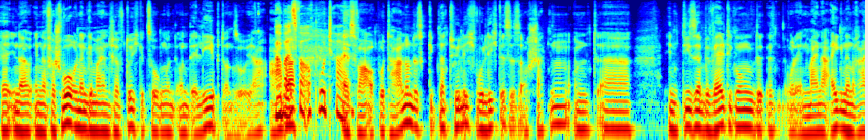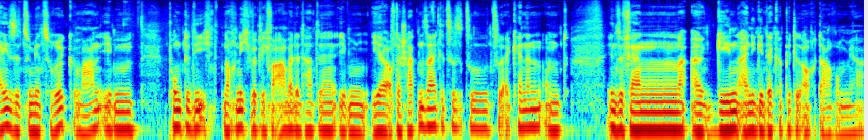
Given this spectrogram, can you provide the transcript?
äh, in, einer, in einer verschworenen Gemeinschaft durchgezogen und, und erlebt und so, ja. Aber, Aber, es war auch brutal. Es war auch brutal und es gibt natürlich, wo Licht ist, ist auch Schatten und äh, in dieser Bewältigung oder in meiner eigenen Reise zu mir zurück waren eben Punkte, die ich noch nicht wirklich verarbeitet hatte, eben eher auf der Schattenseite zu, zu, zu erkennen. Und insofern äh, gehen einige der Kapitel auch darum, ja.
